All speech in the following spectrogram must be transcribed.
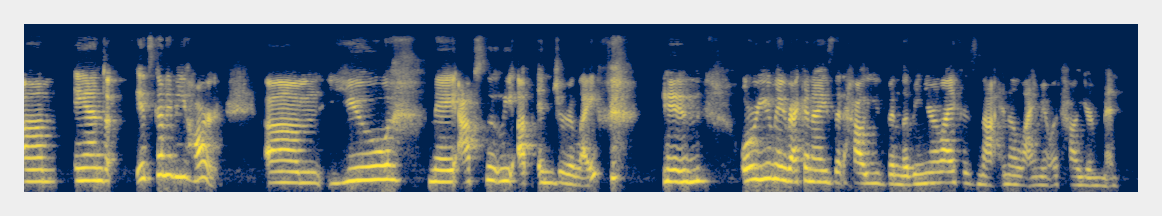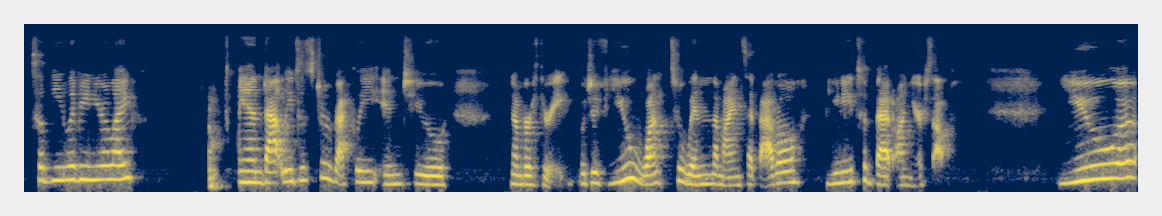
Um, and it's going to be hard. Um, you may absolutely upend your life. in or you may recognize that how you've been living your life is not in alignment with how you're meant to be living your life and that leads us directly into number three, which if you want to win the mindset battle, you need to bet on yourself. You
